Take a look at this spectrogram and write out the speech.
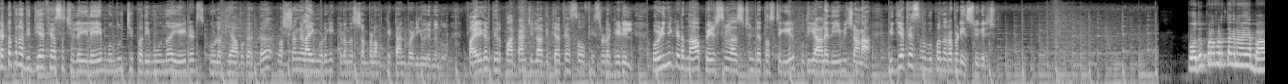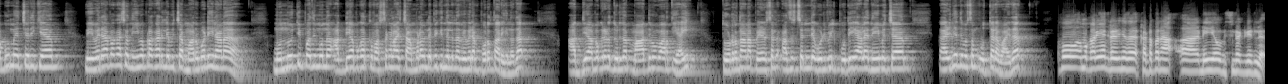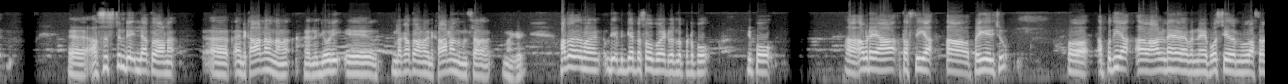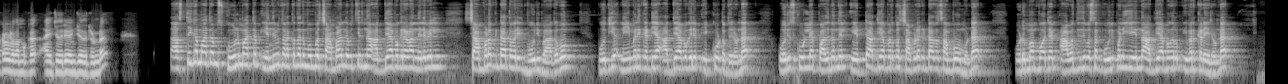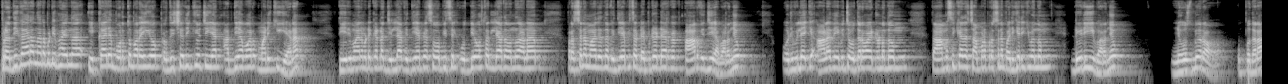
കട്ടപ്പന വിദ്യാഭ്യാസ ജില്ലയിലെ മുന്നൂറ്റി പതിമൂന്ന് എയ്ഡഡ് സ്കൂൾ അധ്യാപകർക്ക് വർഷങ്ങളായി മുടങ്ങിക്കിടന്ന ശമ്പളം കിട്ടാൻ വഴിയൊരുങ്ങുന്നു. ഫയലുകൾ തീർപ്പാക്കാൻ ജില്ലാ വിദ്യാഭ്യാസ ഓഫീസറുടെ കീഴിൽ ഒഴിഞ്ഞുകിടന്ന പേഴ്സണൽ അസിസ്റ്റന്റ് തസ്തികയിൽ പുതിയ ആളെ നിയമിച്ചാണ് വിദ്യാഭ്യാസ വകുപ്പ് നടപടി സ്വീകരിച്ചത്. പൊതുപ്രവർത്തകനായ ബാബു മേച്ചേരിക്ക് വിവരാവകാശ നിയമപ്രകാരം ലഭിച്ച മറുപടിയിലാണ് മുന്നൂറ്റി പതിമൂന്ന് അധ്യാപകർക്ക് വർഷങ്ങളായി ശമ്പളം ലഭിക്കുന്നില്ലെന്ന വിവരം പുറത്തറിയുന്നത്. അധ്യാപകരുടെ ദുരിതം മാധ്യമ വാർത്തയായി. തുടർന്നാണ് പേഴ്സണൽ അസിസ്റ്റന്റിന്റെ ഒഴിവിൽ പുതിയ ആളെ നിയമിച്ച് കഴിഞ്ഞ ദിവസം ഉത്തരവായത്. അപ്പോൾ നമുക്കറിയാൻ കഴിഞ്ഞത് കട്ടപ്പന ഡി ഓഫീസിന്റെ കീഴിൽ അസിസ്റ്റന്റ് ഇല്ലാത്തതാണ് അതിന്റെ കാരണമെന്നാണ് ജോലി ഉണ്ടാക്കാത്തതാണ് അതിന്റെ കാരണമെന്ന് മനസ്സിലാകുന്നത് നമുക്ക് അത് വിദ്യാഭ്യാസ വകുപ്പുമായിട്ട് ബന്ധപ്പെട്ടപ്പോൾ ഇപ്പോൾ അവിടെ ആ തസ്തിക പരിഹരിച്ചു. പുതിയ ആളിനെ പിന്നെ പോസ്റ്റ് ചെയ്തിട്ടുള്ള സർക്കുലർ നമുക്ക് അയച്ചു തരികയും ചെയ്തിട്ടുണ്ട്. തസ്തിക മാറ്റം സ്കൂൾ മാറ്റം എന്നിവ നടക്കുന്നതിന് മുമ്പ് ശമ്പളം ലഭിച്ചിരുന്ന അധ്യാപകരാണ് നിലവിൽ ശമ്പളം കിട്ടാത്തവരിൽ ഭൂരിഭാഗവും. പുതിയ നിയമനം കിട്ടിയ അധ്യാപകരും ഇക്കൂട്ടത്തിലുണ്ട്. ഒരു സ്കൂളിലെ പതിനൊന്നിൽ എട്ട് അധ്യാപകർക്ക് ശമ്പളം കിട്ടാത്ത സംഭവമുണ്ട്. കുടുംബം പോറ്റാൻ അവധി ദിവസം കൂലിപ്പണി ചെയ്യുന്ന അധ്യാപകരും ഇവർക്കിടയിലുണ്ട്. പ്രതികാര നടപടി ഭയന്ന് ഇക്കാര്യം പുറത്തു പറയുകയോ പ്രതിഷേധിക്കുകയോ ചെയ്യാൻ അധ്യാപകർ മടിക്കുകയാണ്. തീരുമാനമെടുക്കേണ്ട ജില്ലാ വിദ്യാഭ്യാസ ഓഫീസിൽ ഉദ്യോഗസ്ഥരില്ലാതെ വന്നതാണ് പ്രശ്നമായതെന്ന് വിദ്യാഭ്യാസ ഡെപ്യൂട്ടി ഡയറക്ടർ ആർ വിജയ പറഞ്ഞു. ഒഴിവിലേക്ക് ആളെ നിയമിച്ച ഉത്തരവായിട്ടുണ്ടെന്നും താമസിക്കാതെ ശമ്പള പ്രശ്നം പരിഹരിക്കുമെന്നും ഡി ഡി പറഞ്ഞു. News bureau Upputhara.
